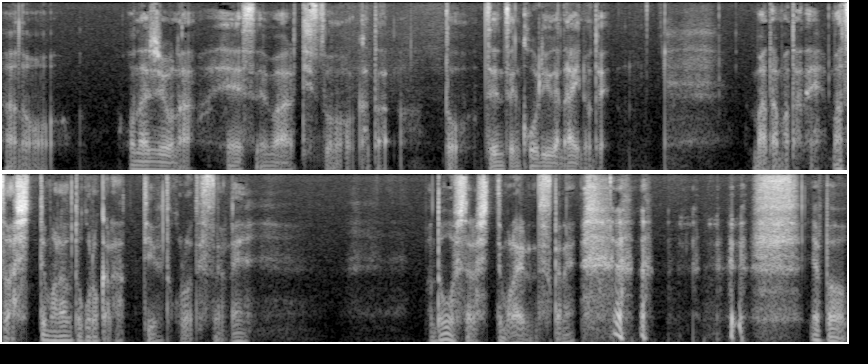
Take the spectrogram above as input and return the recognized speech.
あの、同じような ASMR アーティストの方全然交流がないので、まだまだね、まずは知ってもらうところからっていうところですよね。どうしたら知ってもらえるんですかね。やっぱね、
